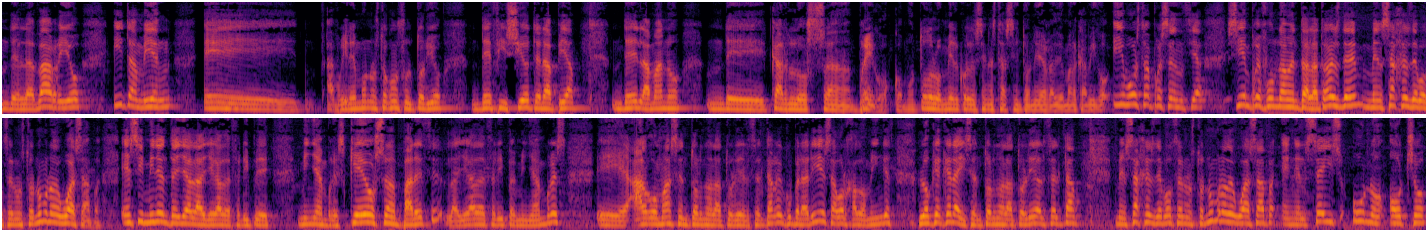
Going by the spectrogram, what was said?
del Barrio y también eh, abriremos nuestro consultorio de fisioterapia de la mano de Carlos ah, Prego, como todos los miércoles en esta sintonía de Radio Marca Vigo. Y vuestra presencia siempre fundamental a través de mensajes de voz en nuestro número de WhatsApp. Es inminente ya la llegada de Felipe Miñambres. ¿Qué os parece la llegada de Felipe Miñambres? Eh, algo más en torno a la actualidad del Celta. ¿Recuperaríais a Borja Domínguez? Lo que queráis en torno a la actualidad del Celta. Mensajes de voz en nuestro número de WhatsApp en el 618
